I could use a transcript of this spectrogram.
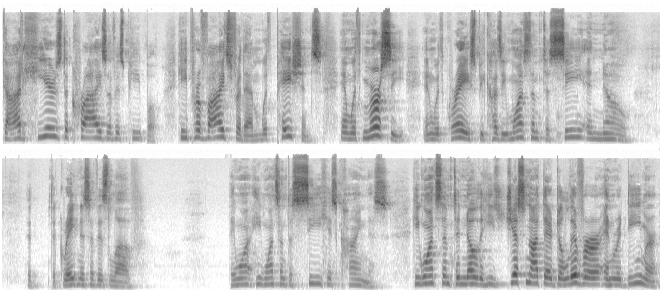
God hears the cries of his people. He provides for them with patience and with mercy and with grace because he wants them to see and know the, greatness of his love. They want, he wants them to see his kindness. He wants them to know that he's just not their deliverer and redeemer,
